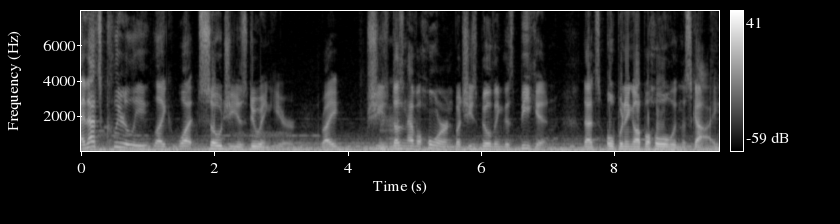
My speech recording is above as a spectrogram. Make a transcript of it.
And that's clearly like what Soji is doing here, right? She Mhm. doesn't have a horn, but she's building this beacon that's opening up a hole in the sky.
